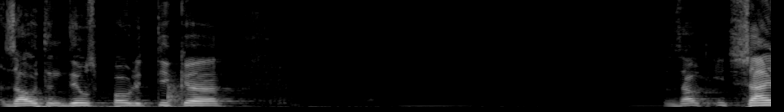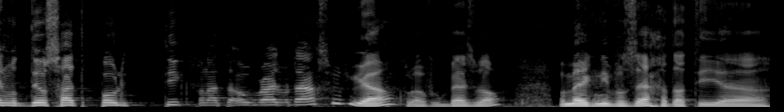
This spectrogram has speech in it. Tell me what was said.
zou het een deels politieke... Zou het iets zijn wat deels uit de politiek vanuit de overheid wordt aangestuurd? Ja, geloof ik best wel. Waarmee ik niet wil zeggen dat die, eh,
